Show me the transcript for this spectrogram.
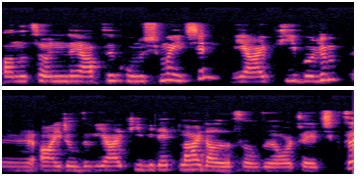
anıtı önünde yaptığı konuşma için VIP bölüm e, ayrıldı. VIP biletler dağıtıldığı ortaya çıktı.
